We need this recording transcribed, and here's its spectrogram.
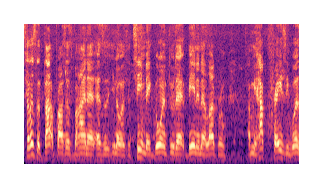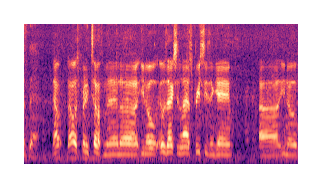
Tell us the thought process behind that as a you know as a teammate going through that, being in that locker room. I mean, how crazy was that? That, that was pretty tough, man. Uh, you know, it was actually the last preseason game. Uh, you know,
